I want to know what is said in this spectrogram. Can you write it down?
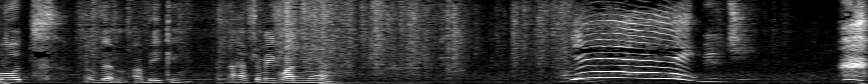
Both of them are baking. I have to make one more. Yay! Mirchi?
